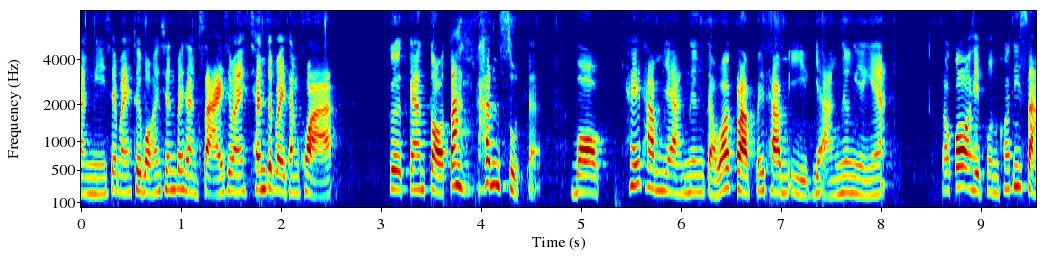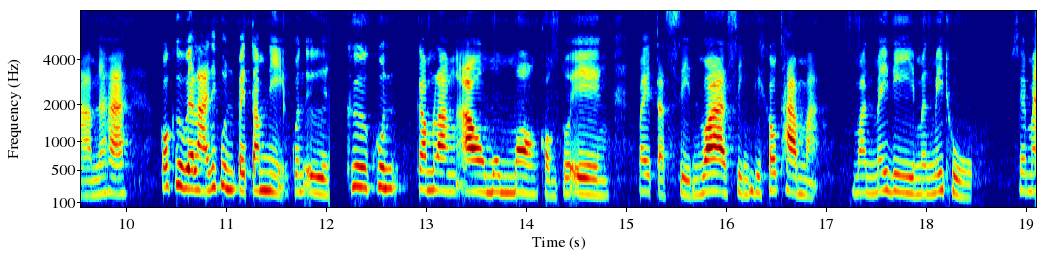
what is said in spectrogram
ทางนี้ใช่ไหมเธอบอกให้ฉันไปทางซ้ายใช่ไหมฉันจะไปทางขวา เกิดการต่อต้านขั้นสุดอะบอกให้ทำอย่างหนึ่งแต่ว่ากลับไปทำอีกอย่างหนึ่งอย่างเงี้ย แล้วก็เหตุผลข้อที่ 3 นะคะ ก็คือเวลาที่คุณไปตำหนิคนอื่น คือคุณกำลังเอามุมมองของตัวเอง ไปตัดสินว่าสิ่งที่เขาทำอะมันไม่ดีมันไม่ถูกใช่ไหม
